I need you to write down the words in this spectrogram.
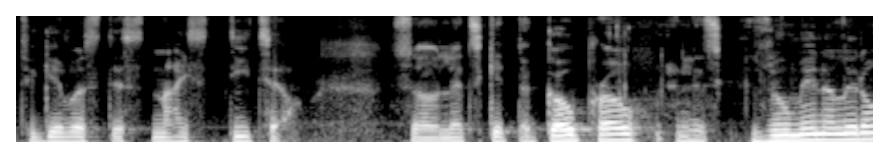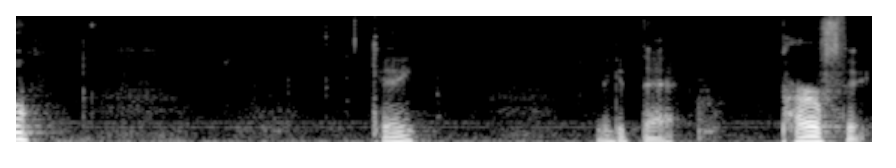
to give us this nice detail. So let's get the GoPro and let's zoom in a little. Okay. Look at that. Perfect.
